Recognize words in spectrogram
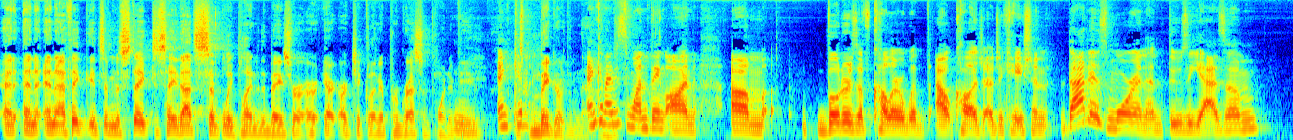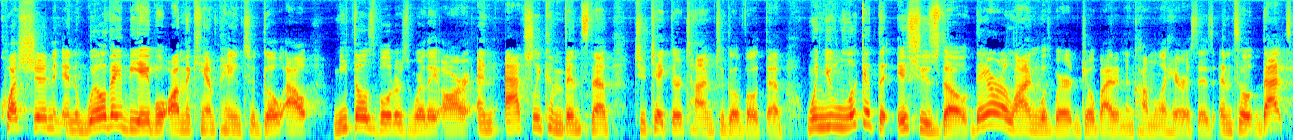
And, and, and I think it's a mistake to say that's simply playing to the base or, or articulating a progressive point of view. Mm. And can, it's bigger than that. And can I just one thing on um, voters of color without college education? That is more an enthusiasm question and will they be able on the campaign to go out meet those voters where they are and actually convince them to take their time to go vote them? When you look at the issues though they are aligned with where joe biden and kamala harris is. And so that's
